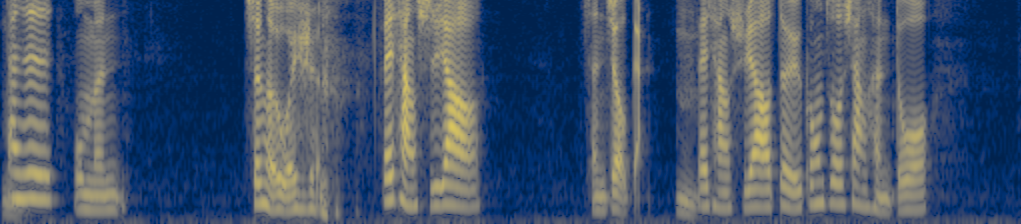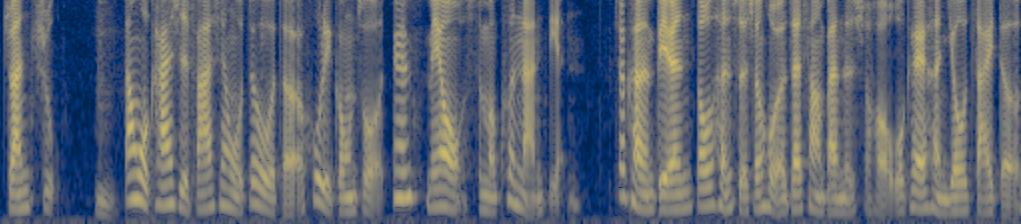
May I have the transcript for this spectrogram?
嗯、但是我们生而为人，非常需要成就感，嗯，非常需要对于工作上很多专注，嗯。当我开始发现我对我的护理工作，因为没有什么困难点。就可能别人都很水深火热在上班的时候，我可以很悠哉的，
